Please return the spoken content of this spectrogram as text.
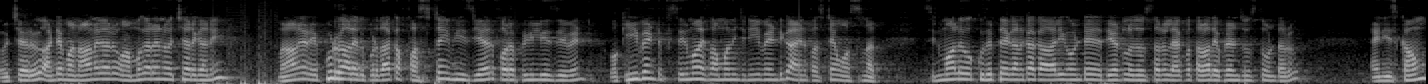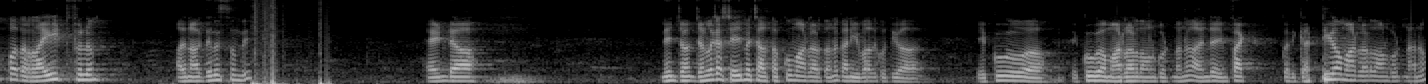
వచ్చారు. అంటే మా నాన్నగారు మా అమ్మగారైనా వచ్చారు కానీ మా నాన్నగారు ఎప్పుడు రాలేదు. ఇప్పుడు దాకా first time is year for a prerelease event ఒక ఈవెంట్ సినిమాకి సంబంధించిన ఈవెంట్కి ఆయన ఫస్ట్ టైం వస్తున్నారు. సినిమాలు కుదిరితే కనుక ఖాళీగా ఉంటే థియేటర్లో చూస్తారు లేకపోతే తర్వాత ఎప్పుడైనా చూస్తూ ఉంటారు. And is come for the right film అది నాకు తెలుస్తుంది. అండ్ uh, నేను జనరల్గా స్టేజ్ మీద చాలా తక్కువ మాట్లాడతాను. కానీ ఇవాళ కొద్దిగా ఎక్కువ ఎక్కువగా మాట్లాడదాం అనుకుంటున్నాను. అంటే ఇన్ఫ్యాక్ట్ కొద్దిగా గట్టిగా మాట్లాడదాం అనుకుంటున్నాను.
